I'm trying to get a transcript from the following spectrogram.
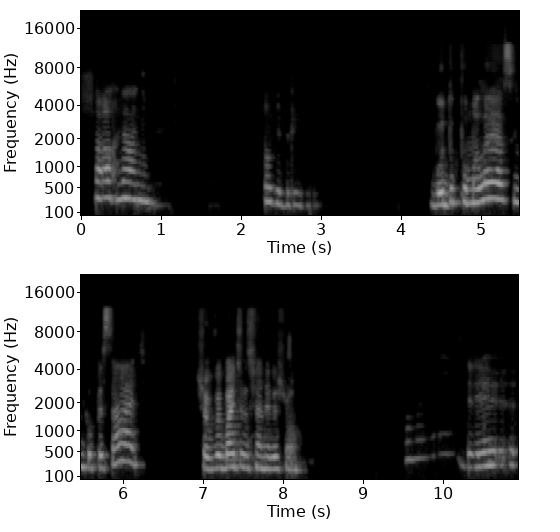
Ща глянемо. Хто відрізав? Буду помалесенько писати, щоб ви бачили, що я не вийшов. Е.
